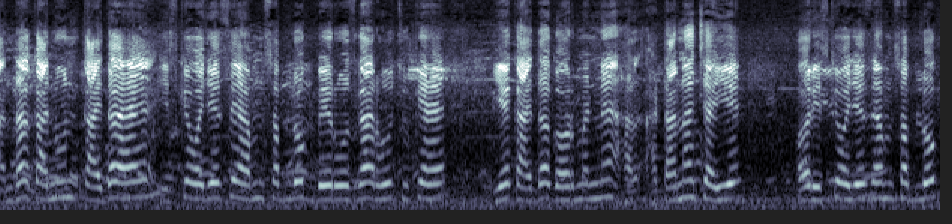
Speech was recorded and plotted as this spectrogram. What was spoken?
अंधा कानून कायदा है। इसके वजह से हम सब लोग बेरोजगार हो चुके हैं। ये कायदा गवर्नमेंट ने हटाना चाहिए और इसके वजह से हम सब लोग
